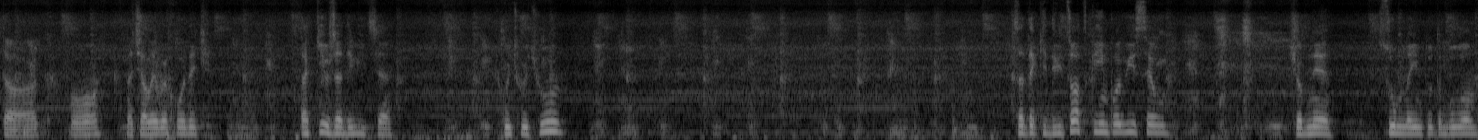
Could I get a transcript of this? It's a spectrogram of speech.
Так, о, почали виходити. Такі вже дивіться. Ху-ху-ху. Це такі дві цацки їм повісив, щоб не сумно їм тут було.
